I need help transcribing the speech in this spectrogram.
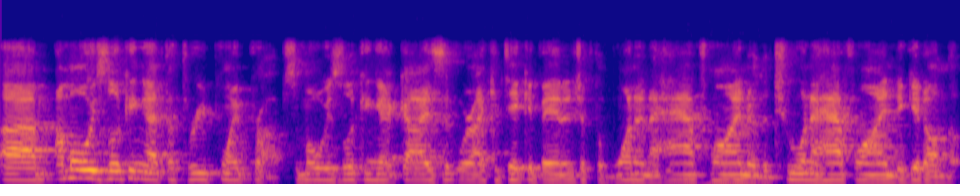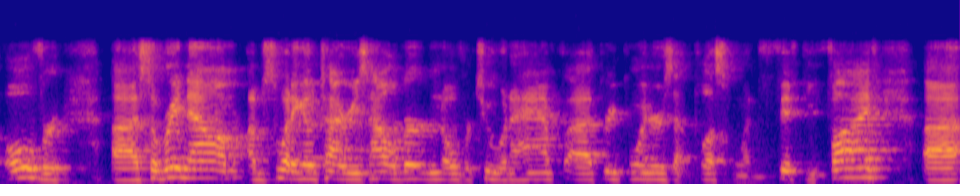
um, I'm always looking at the three point props. I'm always looking at guys that where I can take advantage of the one and a half line or the two and a half line to get on the over. Uh, so right now I'm, I'm, sweating out Tyrese Halliburton over two and a half uh, three pointers at plus 155. Uh,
